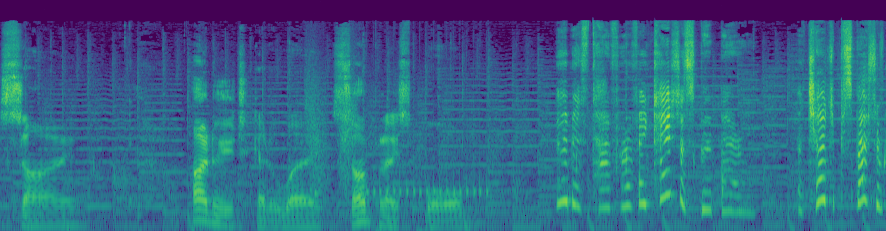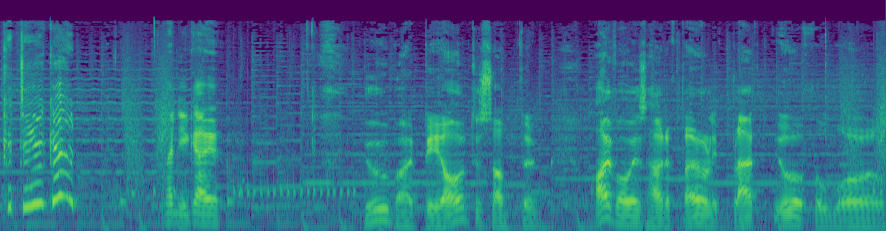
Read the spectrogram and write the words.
Sigh. I need to get away, someplace warm. Maybe it's time for a vacation, Squid Baron. A change of perspective could do you good. Then you go... You might be onto something. I've always had a fairly flat view of the world.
